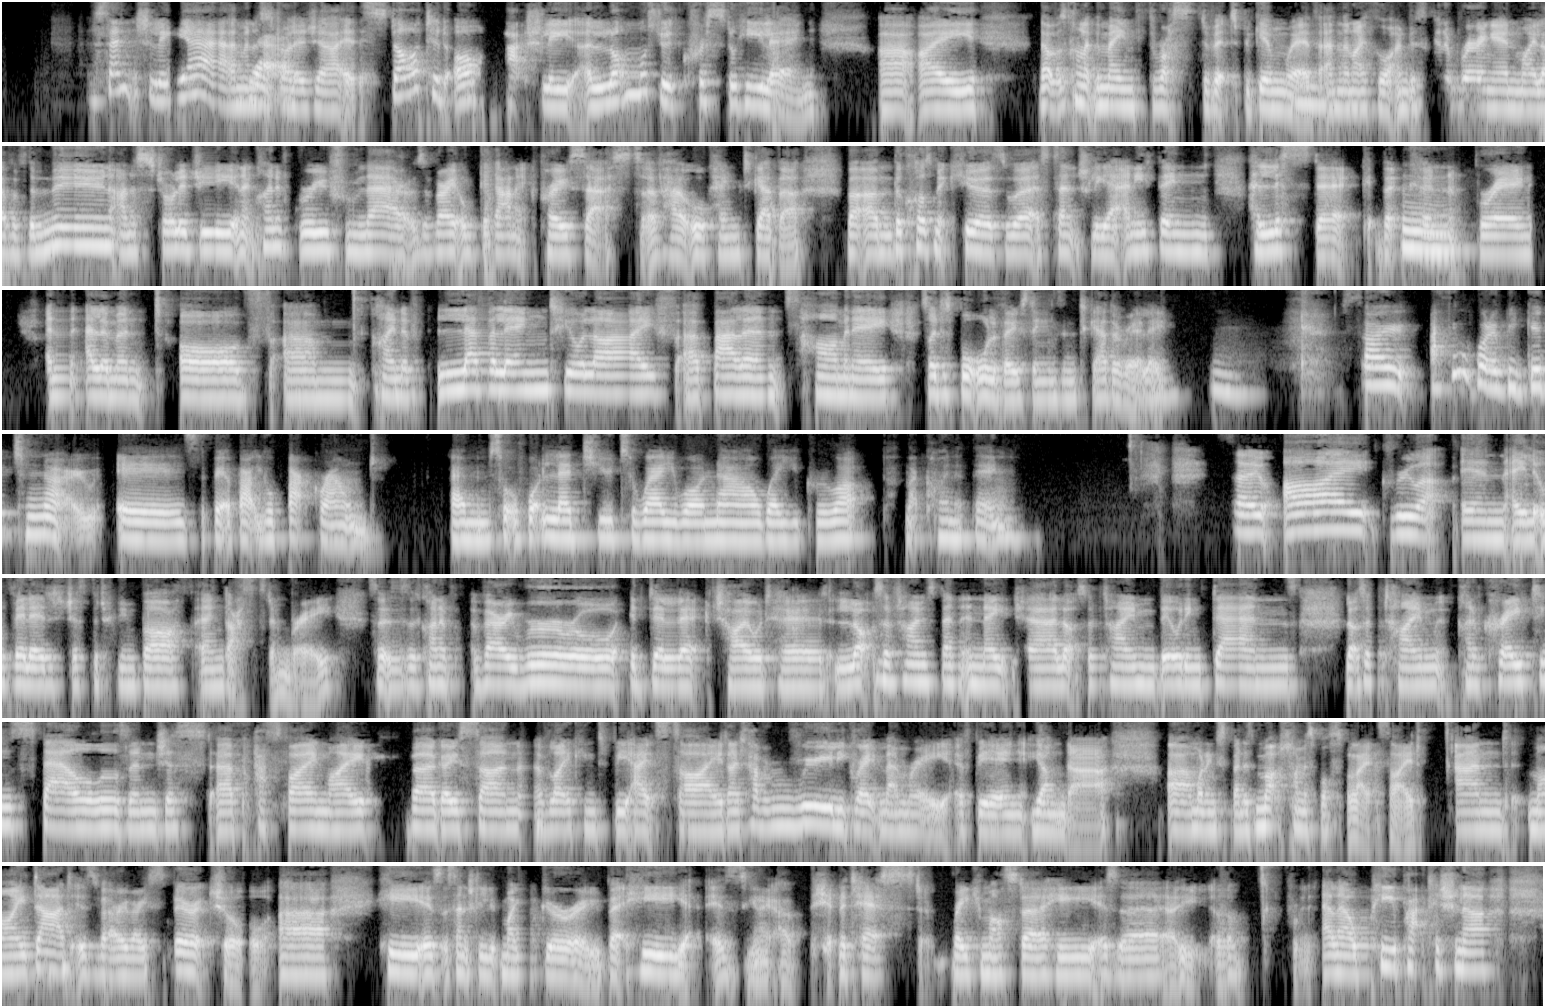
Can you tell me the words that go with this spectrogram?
Essentially, yeah, I'm an yeah. astrologer. It started off actually a lot more to do with crystal healing. Uh, I that was kind of like the main thrust of it to begin with. Mm. And then I thought, I'm just going to bring in my love of the moon and astrology. And it kind of grew from there. It was a very organic process of how it all came together. But um, the cosmic cures were essentially yeah, anything holistic that mm. can bring an element of um, kind of leveling to your life, uh, balance, harmony. So I just brought all of those things in together, really. Mm. So I think what would be good to know is a bit about your background, um, sort of what led you to where you are now, where you grew up, that kind of thing. So I grew up in a little village just between Bath and Glastonbury. So it's a kind of a very rural, idyllic childhood. Lots of time spent in nature, lots of time building dens, lots of time kind of creating spells and just uh, pacifying my Virgo sun of liking to be outside. I'd have a really great memory of being younger, um, wanting to spend as much time as possible outside. And my dad is very, very spiritual. Uh, he is essentially my guru, but he is, you know, a hypnotist, Reiki master. He is a, a NLP practitioner,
